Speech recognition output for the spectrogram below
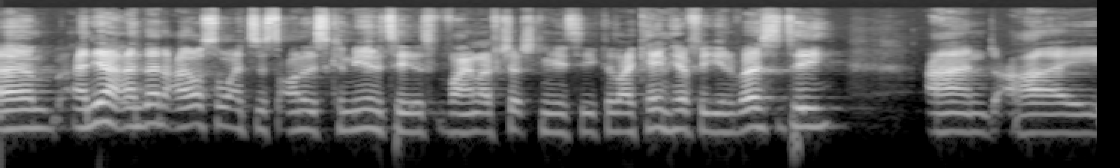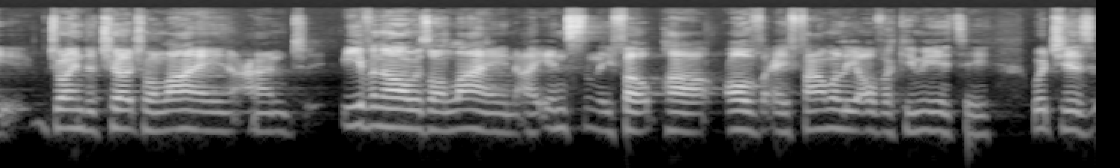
Um, and yeah, and then I also wanted to just honor this community, this Vine Life Church community, because I came here for university and I joined a church online. And even though I was online, I instantly felt part of a family, of a community, which is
